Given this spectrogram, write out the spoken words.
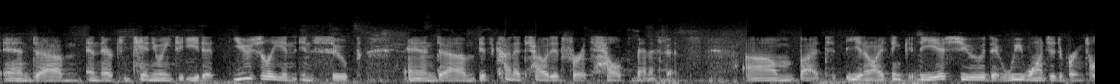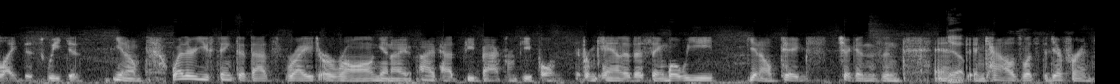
and um, and they're continuing to eat it, usually in, in soup, and um, it's kind of touted for its health benefits. Um, but you know, I think the issue that we wanted to bring to light this week is, you know, whether you think that that's right or wrong. And I, I've had feedback from people from Canada saying, well, we eat, you know, pigs, chickens, and and, yep. and cows. What's the difference?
